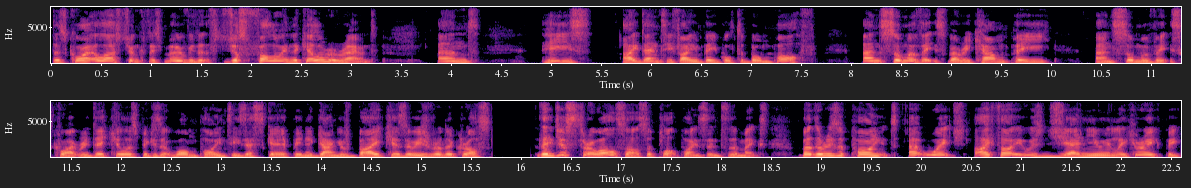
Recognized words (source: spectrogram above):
there's quite a large chunk of this movie that's just following the killer around, and he's identifying people to bump off. And some of it's very campy, and some of it's quite ridiculous because at one point he's escaping a gang of bikers who he's run across. They just throw all sorts of plot points into the mix. But there is a point at which I thought it was genuinely creepy.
